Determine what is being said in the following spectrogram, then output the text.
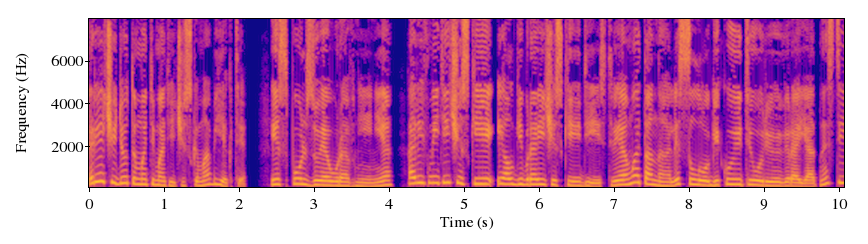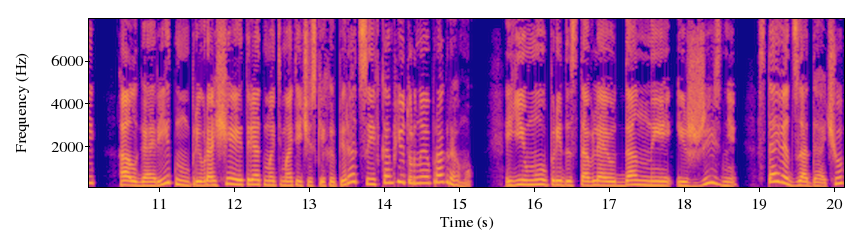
речь идет о математическом объекте. Используя уравнения, арифметические и алгебраические действия, мет-анализ, логику и теорию вероятности, алгоритм превращает ряд математических операций в компьютерную программу. Ему предоставляют данные из жизни, ставят задачу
